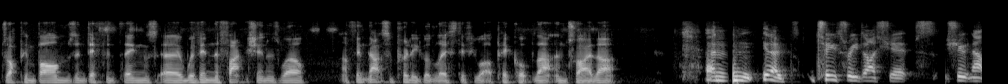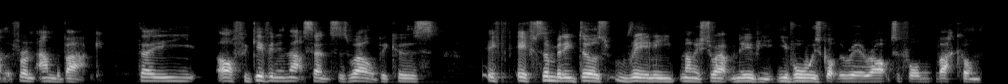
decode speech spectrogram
dropping bombs and different things uh, within the faction as well. I think that's a pretty good list if you want to pick up that and try that. And you know, two three dice ships shooting out the front and the back, they are forgiving in that sense as well because if if somebody does really manage to outmaneuver you, you've always got the rear arc to fall back on.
